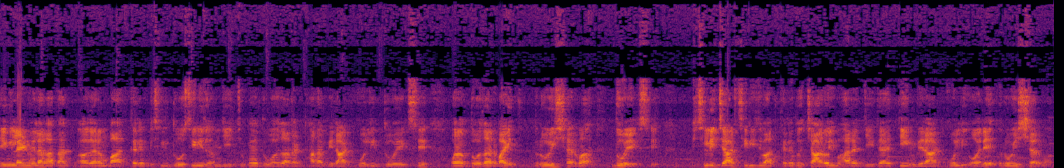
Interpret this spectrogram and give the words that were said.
इंग्लैंड में लगातार अगर हम बात करें, पिछली दो सीरीज़ हम जीत चुके हैं 2018 विराट कोहली दो एक से और अब 2022 रोहित शर्मा दो एक से। पिछली चार सीरीज़ बात करें तो चारों ही भारत जीता है, तीन विराट कोहली और एक Rohit Sharma.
